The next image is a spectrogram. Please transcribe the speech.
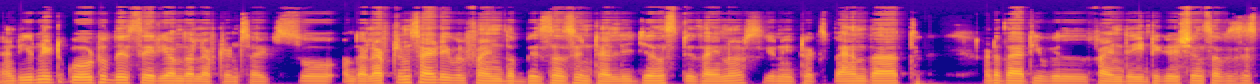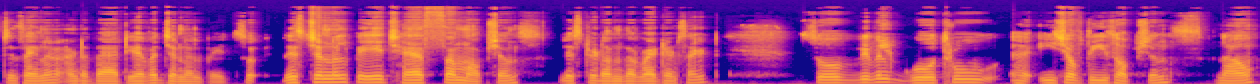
and you need to go to this area on the left hand side. So on the left hand side you will find the business intelligence designers. You need to expand that. Under that you will find the integration services designer. Under that you have a general page. So this general page has some options listed on the right hand side. So we will go through uh, each of these options now.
